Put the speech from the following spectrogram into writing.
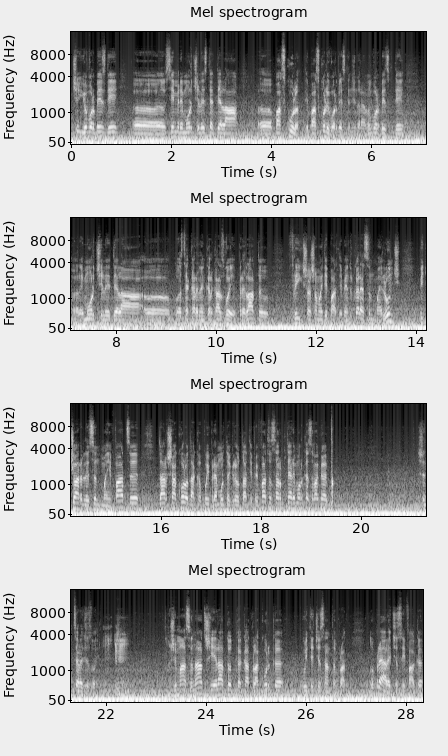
Ce, eu vorbesc de uh, semi-remorcele astea de la uh, basculă. De bascule vorbesc în general. Nu vorbesc de remorcile de la uh, astea care le încărcați voi, prelată, frig și așa mai departe, pentru că alea sunt mai lungi, picioarele sunt mai în față, dar și acolo dacă pui prea multă greutate pe față, s-ar putea remorca să facă și înțelegeți voi. și m-a sunat și era tot căcat la curcă, uite ce s-a întâmplat. Nu prea are ce să-i facă,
